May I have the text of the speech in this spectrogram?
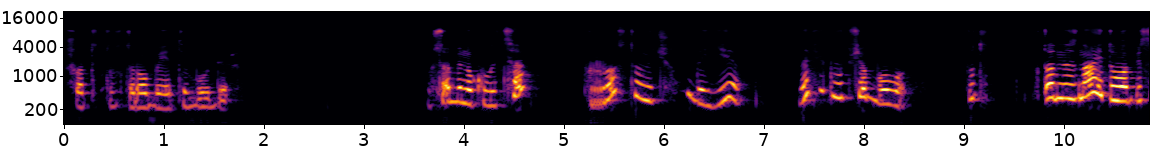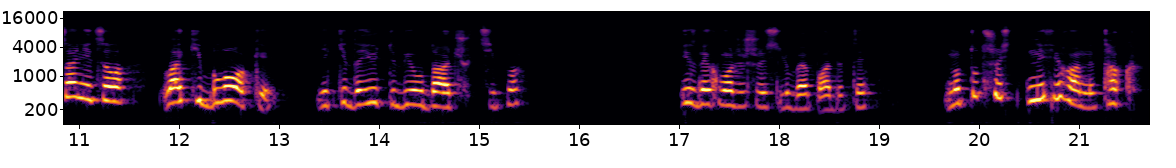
Що ти тут робити будеш? Особливо, коли це просто нічого не дає. Нафіг взагалі було? Тут, хто не знає, то в описанні це лакі блоки, які дають тобі удачу, типа. І з них може щось любе падати. Ну тут щось ніфіга не так.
